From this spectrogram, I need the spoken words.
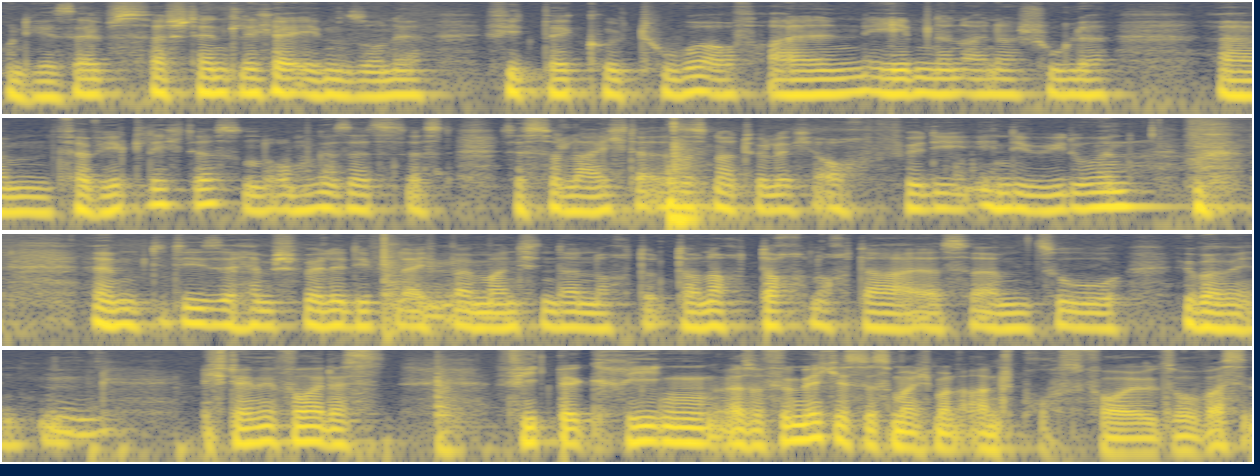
Und je selbstverständlicher eben so eine Feedback-Kultur auf allen Ebenen einer Schule ähm, verwirklicht ist und umgesetzt ist, desto leichter ist es natürlich auch für die Individuen, ähm, die, diese Hemmschwelle, die vielleicht bei manchen dann noch, doch, noch, doch noch da ist, ähm, zu überwinden. Mhm. Ich stelle mir vor, dass Feedback kriegen, also für mich ist es manchmal anspruchsvoll. So was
